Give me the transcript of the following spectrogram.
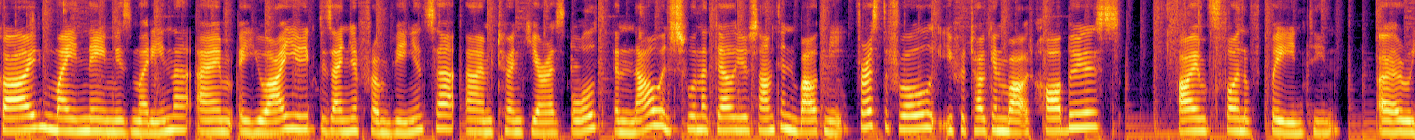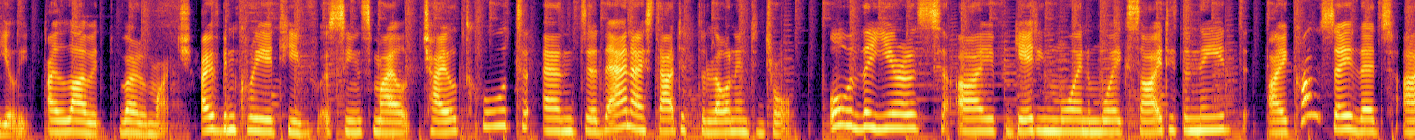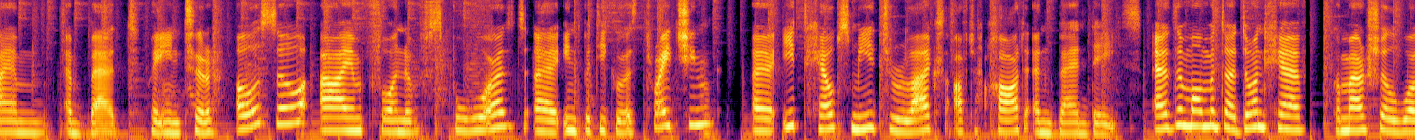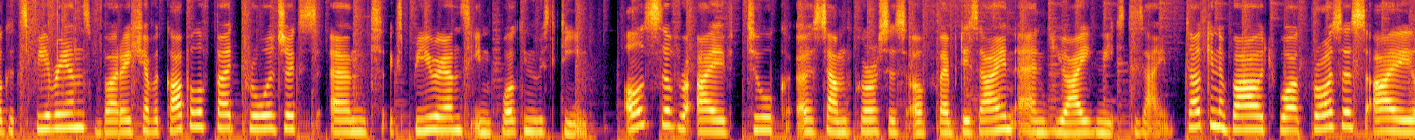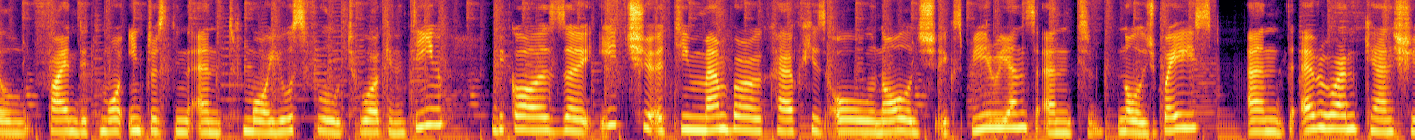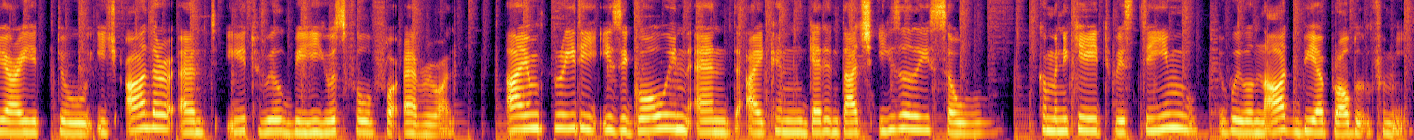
Hi, my name is Marina. I'm a UI UX designer from Vinnytsia. I'm 20 years old, and now I just want to tell you something about me. First of all, if you're talking about hobbies, I'm fond of painting. Uh, really, I love it very much. I've been creative since my childhood, and then I started to learn to draw. Over the years, I've getting more and more excited in it. I can't say that I am a bad painter. Also, I am fond of sports, uh, in particular stretching. Uh, it helps me to relax after hard and bad days. At the moment, I don't have commercial work experience, but I have a couple of pet projects and experience in working with team. Also, I took uh, some courses of web design and UI UX design. Talking about work process, I'll find it more interesting and more useful to work in a team because uh, each uh, team member have his own knowledge experience and knowledge base and everyone can share it to each other and it will be useful for everyone. I'm pretty easygoing and I can get in touch easily, so communicate with team will not be a problem for me.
